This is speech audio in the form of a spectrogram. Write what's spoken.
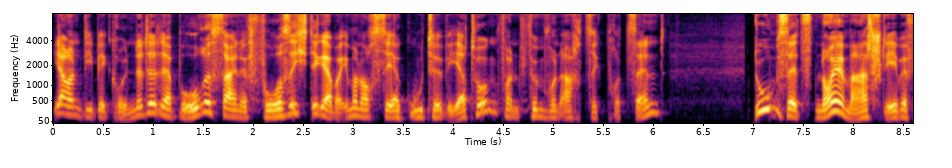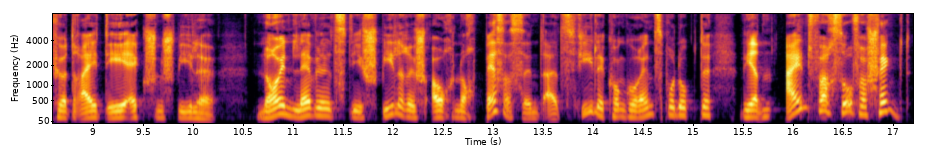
Ja, und wie begründete der Boris seine vorsichtige, aber immer noch sehr gute Wertung von 85 Prozent? Doom setzt neue Maßstäbe für 3D-Action-Spiele. Neun Levels, die spielerisch auch noch besser sind als viele Konkurrenzprodukte, werden einfach so verschenkt.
